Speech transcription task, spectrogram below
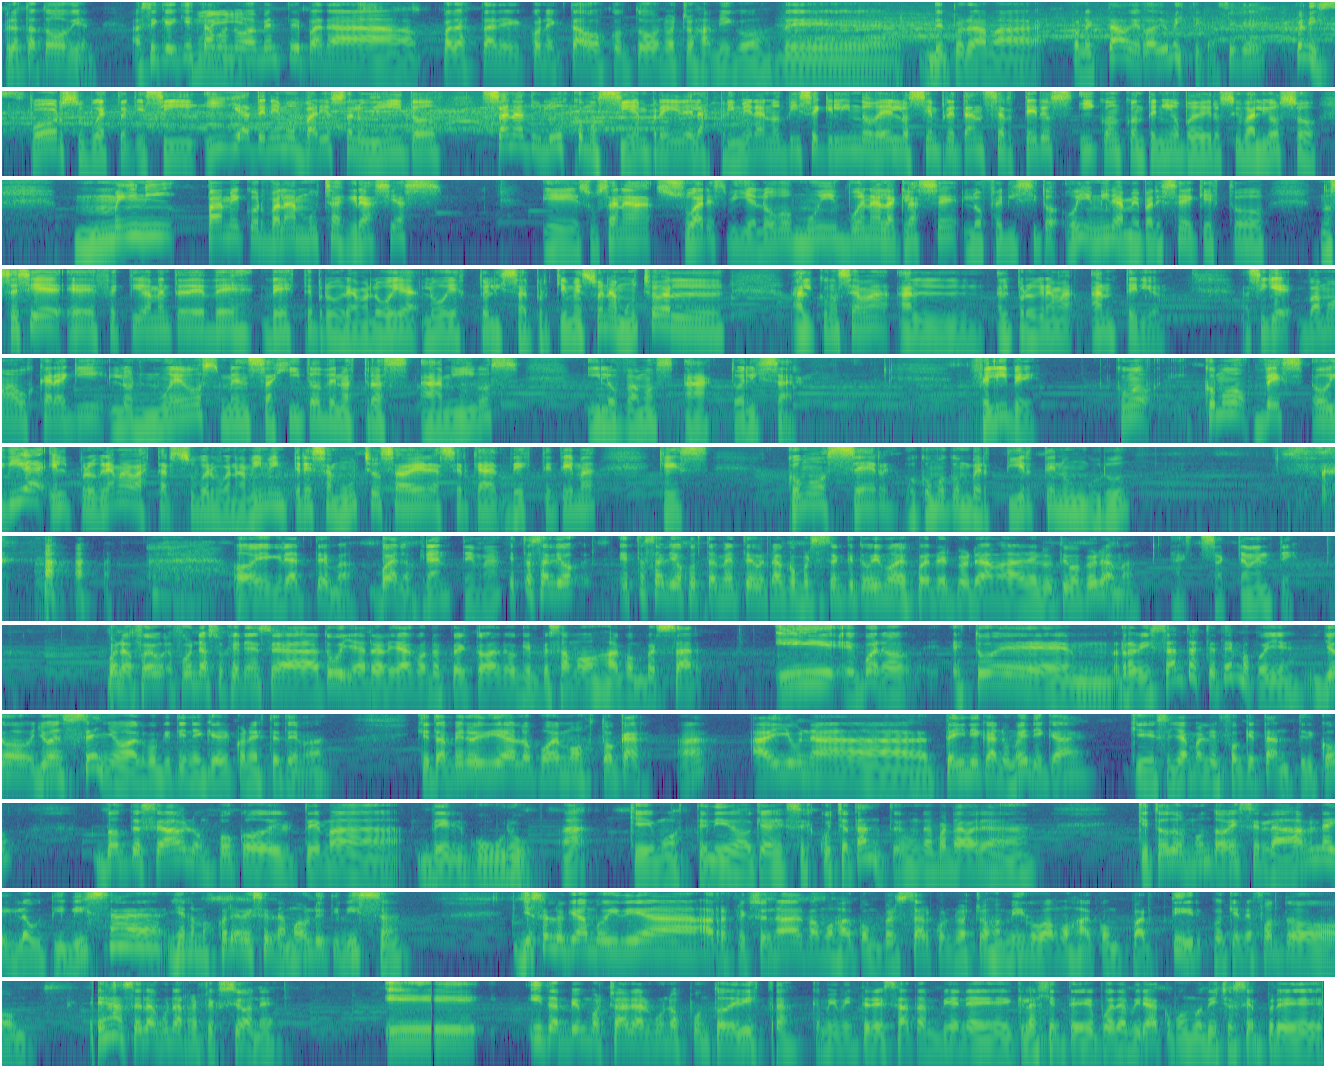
Pero está todo bien. Así que aquí estamos nuevamente para, para estar eh, conectados con todos nuestros amigos de, del programa Conectado y Radio Mística. Así que feliz. Por supuesto que sí. Y ya tenemos varios saluditos. Sana tu luz como siempre y de las primeras nos dice que lindo verlos, siempre tan certeros y con contenido poderoso y valioso. Mini Pame Corbalán, muchas gracias. Eh, Susana Suárez Villalobos, muy buena la clase, los felicito. Oye, mira, me parece que esto, no sé si es, efectivamente de, este programa, lo voy, a, lo voy a actualizar, porque me suena mucho al, al ¿cómo se llama? Al, al programa anterior. Así que vamos a buscar aquí los nuevos mensajitos de nuestros amigos y los vamos a actualizar. Felipe, ¿cómo, ¿Cómo ves? Hoy día el programa va a estar súper bueno. A mí me interesa mucho saber acerca de este tema que es cómo ser o cómo convertirte en un gurú. Hoy, gran tema. Bueno, gran tema. Esto salió, esto salió justamente de una conversación que tuvimos después del programa, del último programa. Exactamente. Bueno, fue, fue una sugerencia tuya en realidad con respecto a algo que empezamos a conversar y eh, bueno, estuve mm, revisando este tema, pues yo, yo enseño algo que tiene que ver con este tema, que también hoy día lo podemos tocar. ¿ah? Hay una técnica numérica que se llama el enfoque tántrico, donde se habla un poco del tema del gurú, ¿ah? que hemos tenido, que se escucha tanto, es una palabra que todo el mundo a veces la habla y la utiliza, y a lo mejor a veces la amable utiliza y eso es lo que vamos hoy día a reflexionar, vamos a conversar con nuestros amigos, vamos a compartir, porque en el fondo es hacer algunas reflexiones y, también mostrar algunos puntos de vista que a mí me interesa también eh, que la gente pueda mirar, como hemos dicho siempre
